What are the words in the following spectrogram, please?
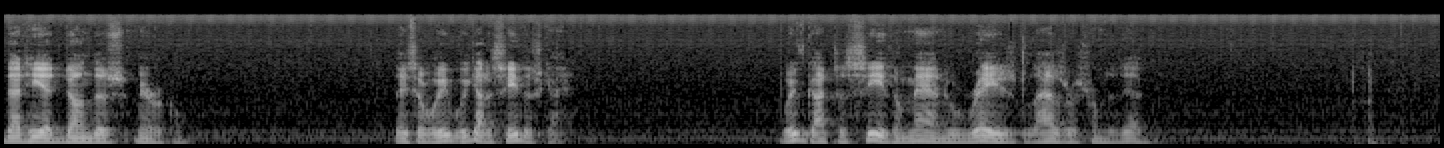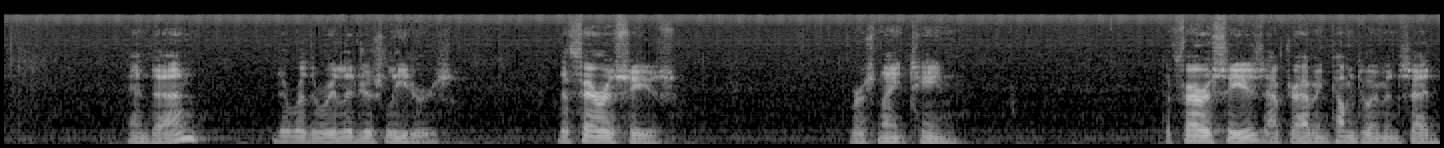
that he had done this miracle. They said, We, we got to see this guy. We've got to see the man who raised Lazarus from the dead. And then there were the religious leaders, the Pharisees. Verse 19. The Pharisees, after having come to him and said,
